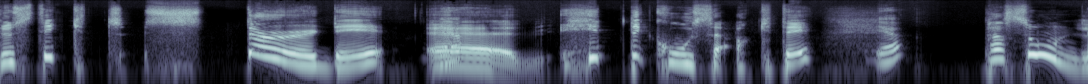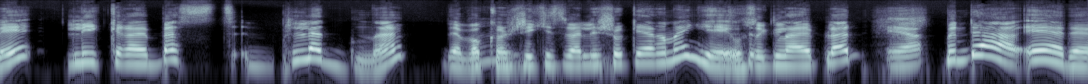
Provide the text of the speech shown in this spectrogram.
rustikt, sturdy, eh, hyttekoseaktig. Ja. Personlig liker jeg best pleddene. Det var kanskje ikke så veldig sjokkerende, jeg er jo så glad i pledd. Ja. Men der er det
